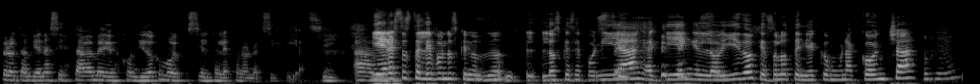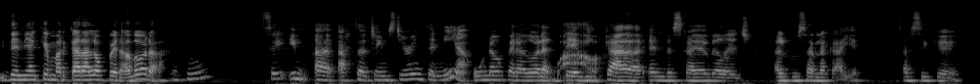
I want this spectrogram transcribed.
pero también así estaba medio escondido como si el teléfono no existía. Sí. Am, Y eran estos teléfonos que nos, no- los que se ponían aquí en el Sí. oído, que solo tenía como una concha ujú, y tenían que marcar a la operadora. ujú. Sí, y ah, hasta James Deering tenía una operadora Wow. dedicada en Vizcaya Village al cruzar la calle. Así que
